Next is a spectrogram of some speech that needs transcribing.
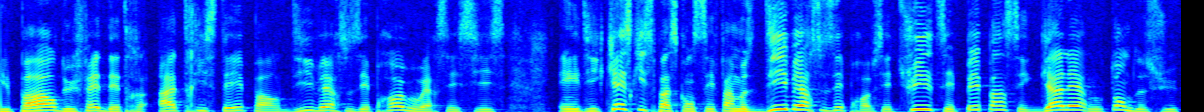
il parle du fait d'être attristé par diverses épreuves au verset 6. Et il dit, qu'est-ce qui se passe quand ces fameuses diverses épreuves, ces tuiles, ces pépins, ces galères nous tombent dessus?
